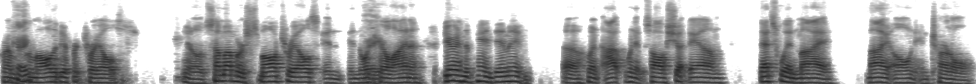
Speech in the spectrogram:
from okay. from all the different trails you know some of them are small trails in in north right. carolina during the pandemic uh, when i when it was all shut down that's when my my own internal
